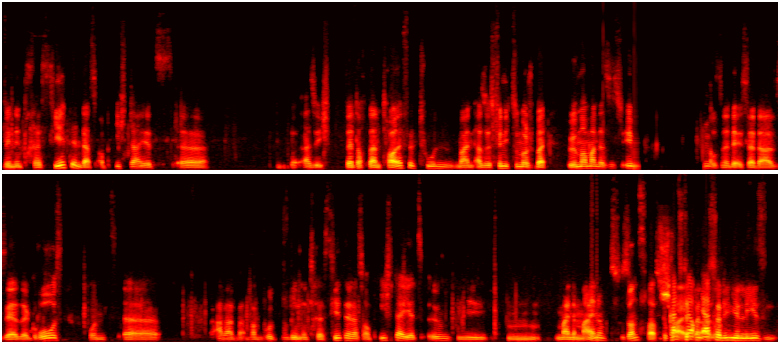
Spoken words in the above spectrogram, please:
wen interessiert denn das, ob ich da jetzt äh, also ich werde doch dann Teufel tun. Mein, also das finde ich zum Beispiel bei Böhmermann, das ist eben, ne? der ist ja da sehr, sehr groß und äh, aber wen interessiert denn das, ob ich da jetzt irgendwie hm, meine Meinung zu sonst was du schreibe? Du kannst ja auch in erster also, Linie lesen.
